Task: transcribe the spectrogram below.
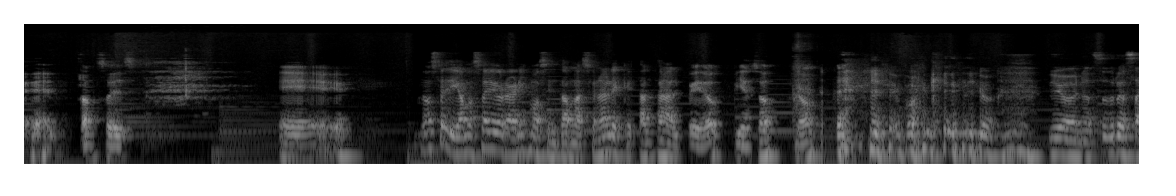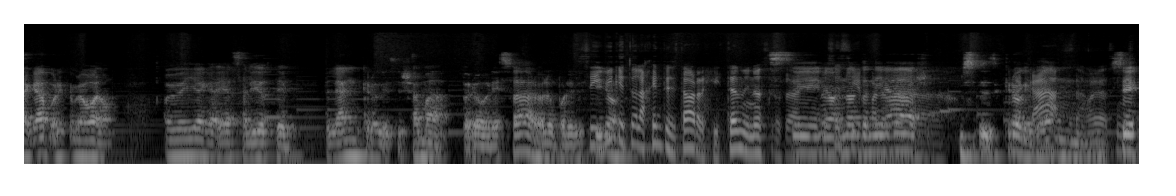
Eh, entonces, eh, no sé, digamos, hay organismos internacionales que están tan al pedo, pienso, ¿no? Porque digo, digo, nosotros acá, por ejemplo, bueno, hoy veía que había salido este plan, creo que se llama Progresar o algo por el estilo. Sí, vi que toda la gente se estaba registrando y no, sí, no, no, entendí nada. Creo que sí,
